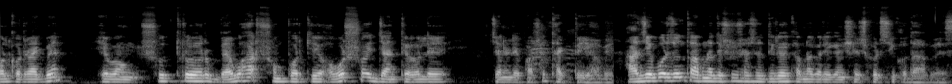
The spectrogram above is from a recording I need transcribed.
অল করে রাখবেন এবং সূত্রর ব্যবহার সম্পর্কে অবশ্যই জানতে হলে চ্যানেলের পাশে থাকতেই হবে। আজ এ পর্যন্ত আপনাদের সুস্বাস্থ্য দীর্ঘ কামনা করে এখানে শেষ করছি। খোদা হাফেজ।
